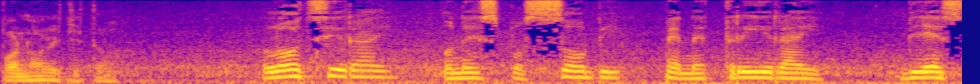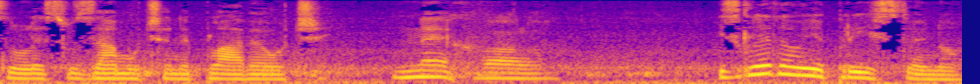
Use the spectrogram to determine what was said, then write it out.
ponoviti to. Lociraj, onesposobi, penetriraj, bljesnule su zamučene plave oči. Ne, hvala. Izgledao je pristojno,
